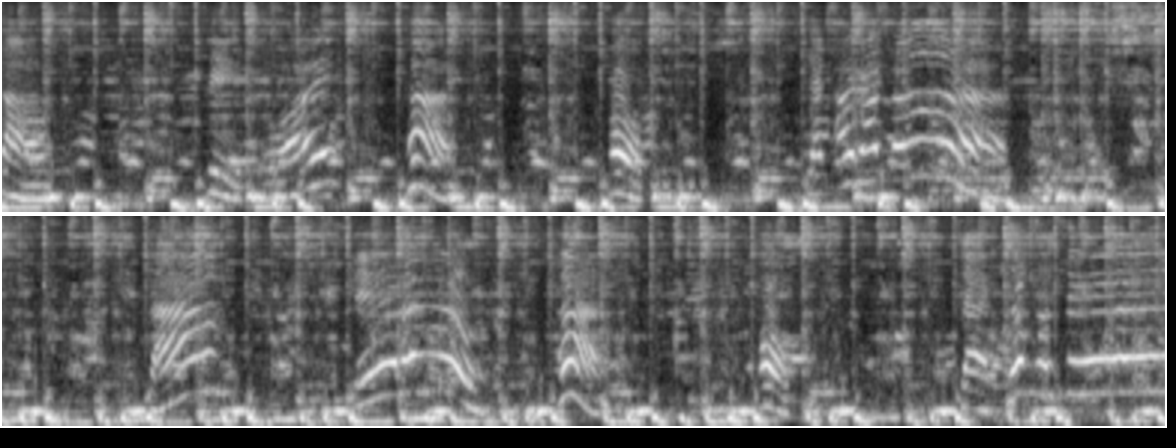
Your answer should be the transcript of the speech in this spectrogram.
สามสี่สวยห้าหกแจกเอาด้านหน้า หกจากยกมาสิแ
